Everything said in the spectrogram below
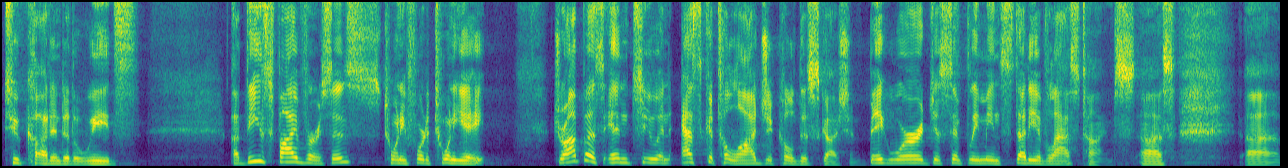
too caught into the weeds. Uh, these five verses, 24 to 28, drop us into an eschatological discussion. Big word just simply means study of last times. Uh, uh,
